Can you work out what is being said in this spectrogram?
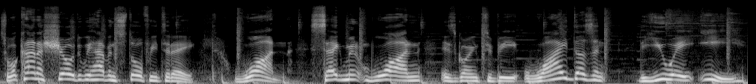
So, what kind of show do we have in store for you today? One, segment one is going to be why doesn't the UAE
